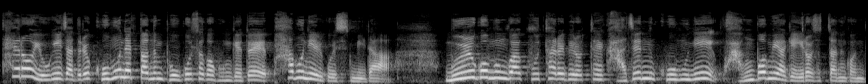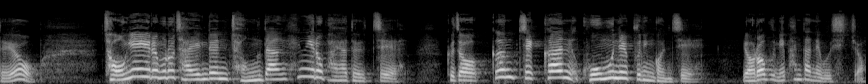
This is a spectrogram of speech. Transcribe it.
테러 용의자들을 고문했다는 보고서가 공개돼 파문이 일고 있습니다. 물고문과 구타를 비롯해 갖은 고문이 광범위하게 이뤄졌다는 건데요. 정의의 이름으로 자행된 정당 행위로 봐야 될지, 그저 끔찍한 고문일 뿐인 건지 여러분이 판단해 보시죠.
